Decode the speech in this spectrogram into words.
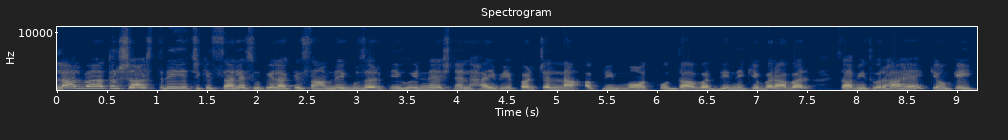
लाल बहादुर शास्त्री चिकित्सालय सुपेला के सामने गुजरती हुई नेशनल हाईवे पर चलना अपनी मौत को दावत देने के बराबर साबित हो रहा है, क्योंकि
